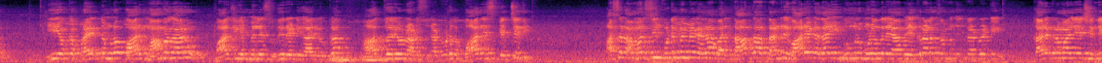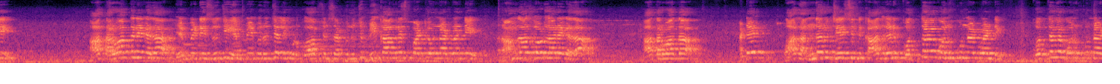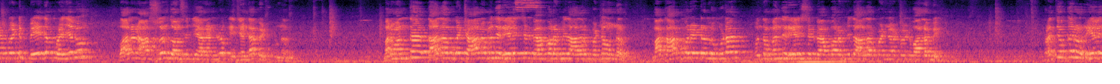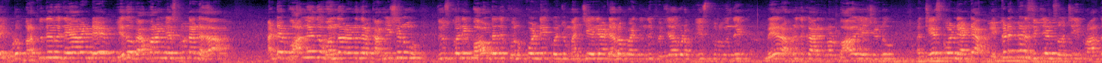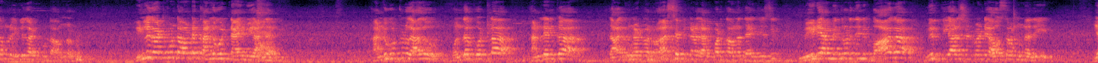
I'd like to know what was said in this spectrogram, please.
ఈ యొక్క ప్రయత్నంలో వారి మామగారు మాజీ ఎమ్మెల్యే సుధీర్ రెడ్డి గారి యొక్క ఆధ్వర్యంలో నడుస్తున్నటువంటి ఒక భారీ స్కెచ్ ఇది. అసలు అమర్ సింగ్ కుటుంబమే కదా వారి తాత తండ్రి వారే కదా ఈ భూములు మూడు వందల యాభై ఎకరాలకు సంబంధించినటువంటి కార్యక్రమాలు చేసింది. ఆ తర్వాతనే కదా ఎంపీటీస్ నుంచి ఎంపీపీ నుంచి వెళ్ళి ఇప్పుడు కోఆప్షన్ సభ్యుల నుంచి బి కాంగ్రెస్ పార్టీలో ఉన్నటువంటి రామదాస్ గౌడ్ గారే కదా. ఆ తర్వాత అంటే వాళ్ళందరూ చేసింది కాదు కానీ కొత్తగా కొనుక్కున్నటువంటి కొత్తగా కొనుక్కున్నటువంటి పేద ప్రజలు వాళ్ళని ఆస్తులను ధ్వంసం చేయాలని ఒక ఎజెండా పెట్టుకున్నారు. మనమంతా దాదాపుగా చాలా మంది రియల్ ఎస్టేట్ వ్యాపారం మీద ఆధారపడి ఉన్నారు. మా కార్పొరేటర్లు కూడా కొంతమంది రియల్ ఎస్టేట్ వ్యాపారం మీద ఆధారపడినటువంటి వాళ్ళమే. ప్రతి ఒక్కరు రియల్ ఇప్పుడు బ్రతుకుదేరు చేయాలంటే ఏదో వ్యాపారం చేసుకుంటాం కదా. అంటే వాళ్ళు ఏదో వంద రెండు వందల కమిషన్ తీసుకొని బాగుంటుంది కొనుక్కోండి కొంచెం మంచి ఏరియా డెవలప్ అవుతుంది ప్రజలు కూడా పీస్ఫుల్ ఉంది మేయర్ అభివృద్ధి కార్యక్రమాలు బాగా చేసిండు. అది చేసుకోండి అంటే ఎక్కడెక్కడ సిటిజన్స్ వచ్చి ఈ ప్రాంతంలో ఇల్లు కట్టుకుంటా ఉన్నారు. ఇల్లు కట్టుకుంటా ఉంటే కళ్ళు కొట్టినాయి మీ అందరికి. కండుగుట్టుడు కాదు వంద కోట్ల కండ్లెనక దాగి ఉన్నటువంటి రహస్యం ఇక్కడ కనపడతా ఉన్నది. దయచేసి మీడియా మిత్రులు దీన్ని బాగా మీరు తీయాల్సినటువంటి అవసరం ఉన్నది.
